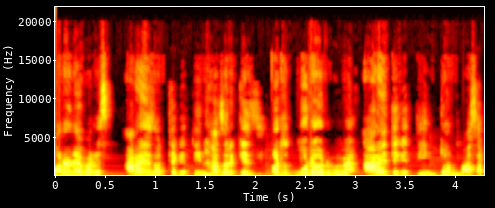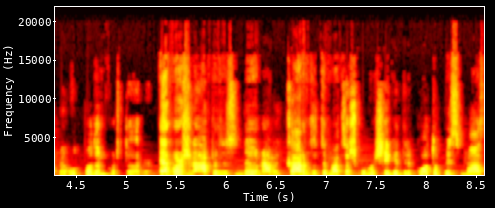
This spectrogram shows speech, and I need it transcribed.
অন অ্যান অ্যাভারেজ আড়াই হাজার থেকে তিন হাজার কেজি, অর্থাৎ মোটামুটি ভাবে আড়াই থেকে তিন টন মাছ আপনি উৎপাদন করতে পারবেন। এরপর আপনি যদি চিন্তা করেন, আমি কার্ভ জাতীয় মাছ চাষ করব, সেক্ষেত্রে কত পিস মাছ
